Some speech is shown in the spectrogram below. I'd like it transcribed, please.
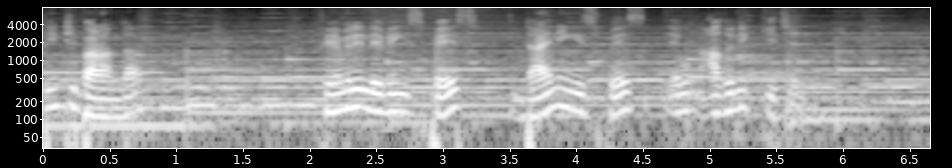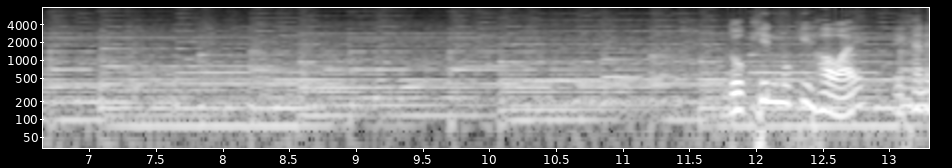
তিনটি বারান্দা, family living space, dining space এবং আধুনিক কিচেন। দক্ষিণমুখী হওয়ায় এখানে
